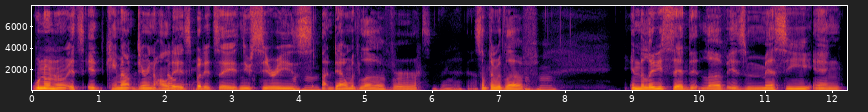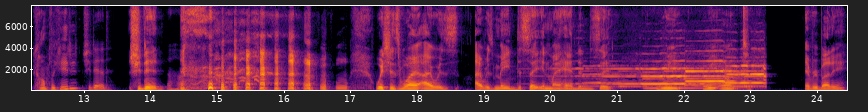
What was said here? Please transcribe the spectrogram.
Well, no, no, it's it came out during the holidays, Okay. but it's a new series, Mhm. uh, Down with Love or Something like that. something with love. Mhm. And the lady said that love is messy and complicated. She did. She did, Uh-huh. which is why I was I was made to say in my head and to say we we aren't everybody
